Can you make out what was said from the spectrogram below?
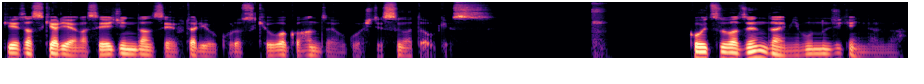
警察キャリアが成人男性二人を殺す凶悪犯罪を起こして姿を消す。こいつは前代未聞の事件になるな。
